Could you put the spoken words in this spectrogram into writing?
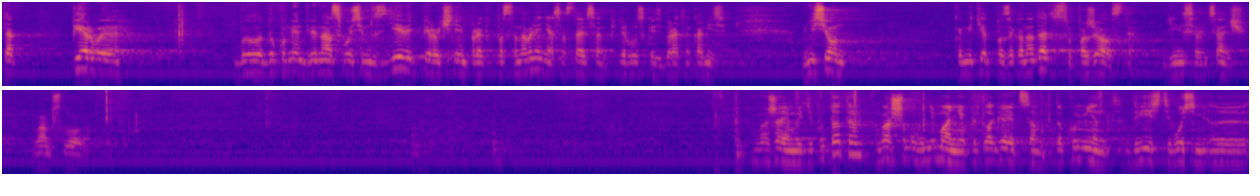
Так, первый был документ 1289, первое чтение проекта постановления о составе Санкт-Петербургской избирательной комиссии. Внесен комитет по законодательству. Пожалуйста, Денис Александрович, вам слово. Уважаемые депутаты, вашему вниманию предлагается документ 208,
